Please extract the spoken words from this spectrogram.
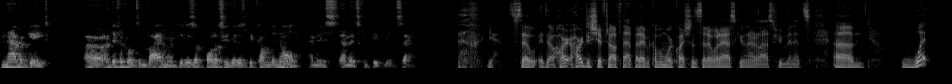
navigate uh, a difficult environment. It is a policy that has become the norm and is and it's completely insane. Yeah, so it's hard hard to shift off that, but I have a couple more questions that I want to ask you in our last few minutes. Um, what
